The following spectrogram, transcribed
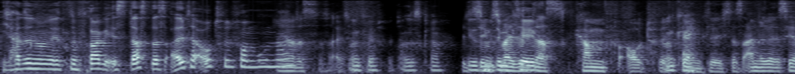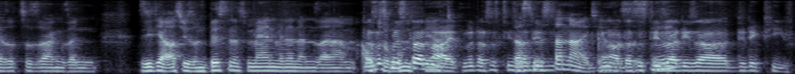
Ich hatte nur jetzt eine Frage, ist das das alte Outfit von Moon Knight? Ja, das ist das alte Okay, Outfit. alles klar. Dieses mit dem Beziehungsweise das Kampfoutfit Okay. eigentlich. Das andere ist ja sozusagen sein, sieht ja aus wie so ein Businessman, wenn er dann in seinem Auto Das ist Mr. rumfährt. Knight, ne? Das ist dieser. Das ist dieser- Mr. Knight, ja. Genau, Das das, ist- ist dieser, Mhm. dieser Detektiv.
